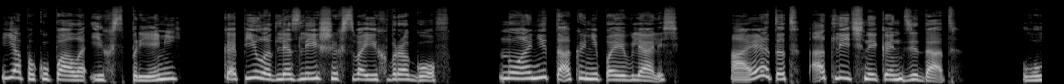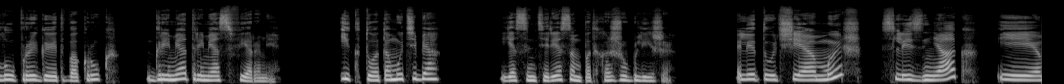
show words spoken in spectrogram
Я покупала их с премий, копила для злейших своих врагов. Но они так и не появлялись. А этот — отличный кандидат». Лулу прыгает вокруг, гремя тремя сферами. «И кто там у тебя?» Я с интересом подхожу ближе. «Летучая мышь, слизняк и...»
